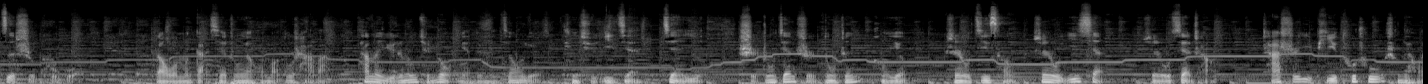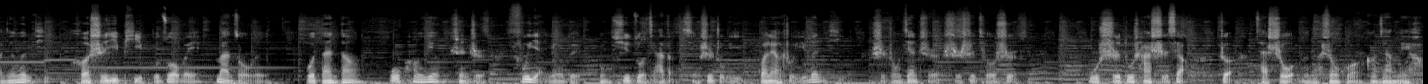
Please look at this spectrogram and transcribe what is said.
自食苦果。让我们感谢中央环保督察吧，他们与人民群众面对面交流，听取意见建议，始终坚持动真碰硬，深入基层，深入一线，深入现场。查实一批突出生态环境问题，核实一批不作为、慢作为、不担当、不碰硬，甚至敷衍应对、弄虚作假等形式主义、官僚主义问题，始终坚持实事求是、务实督查实效，这才使我们的生活更加美好。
